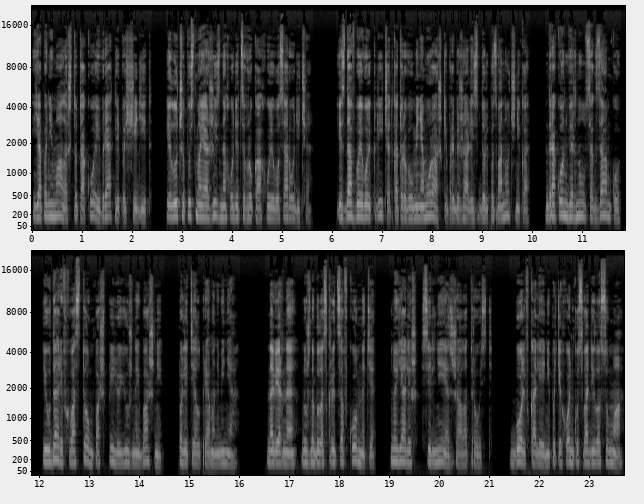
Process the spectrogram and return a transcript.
я понимала, что такое вряд ли пощадит. И лучше пусть моя жизнь находится в руках у его сородича. Издав боевой клич, от которого у меня мурашки пробежались вдоль позвоночника, дракон вернулся к замку и, ударив хвостом по шпилю южной башни, полетел прямо на меня. Наверное, нужно было скрыться в комнате, но я лишь сильнее сжала трость. Боль в колене потихоньку сводила с ума.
